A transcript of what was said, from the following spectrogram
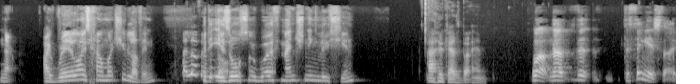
Now, I realise how much you love him, I love him. but it is also worth mentioning Lucien. Ah, who cares about him? Well, now the the thing is though,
